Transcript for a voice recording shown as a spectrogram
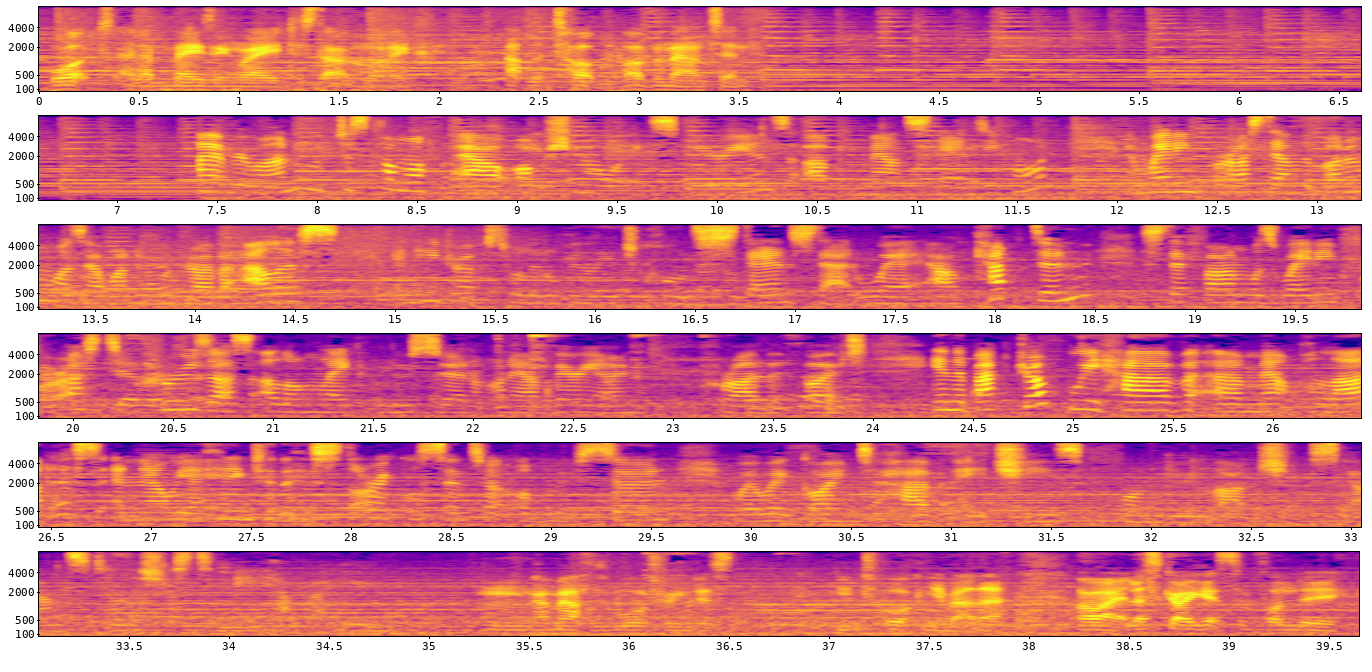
What an amazing way to start the morning at the top of a mountain. Hi everyone, we've just come off our optional experience up Mount Stanserhorn and waiting for us down the bottom was our wonderful driver Alice and he drove us to a little village called Stansstad where our captain Stefan was waiting for us to cruise us along Lake Lucerne on our very own private boat. In the backdrop we have uh, Mount Pilatus and now we are heading to the historical centre of Lucerne where we're going to have a cheese fondue lunch. Sounds delicious to me, how about you? Mm, my mouth is watering just you talking about that. All right, let's go get some fondue.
